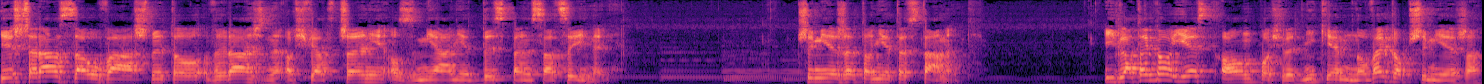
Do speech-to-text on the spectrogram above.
Jeszcze raz zauważmy to wyraźne oświadczenie o zmianie dyspensacyjnej. Przymierze to nie testament. I dlatego jest on pośrednikiem nowego przymierza,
